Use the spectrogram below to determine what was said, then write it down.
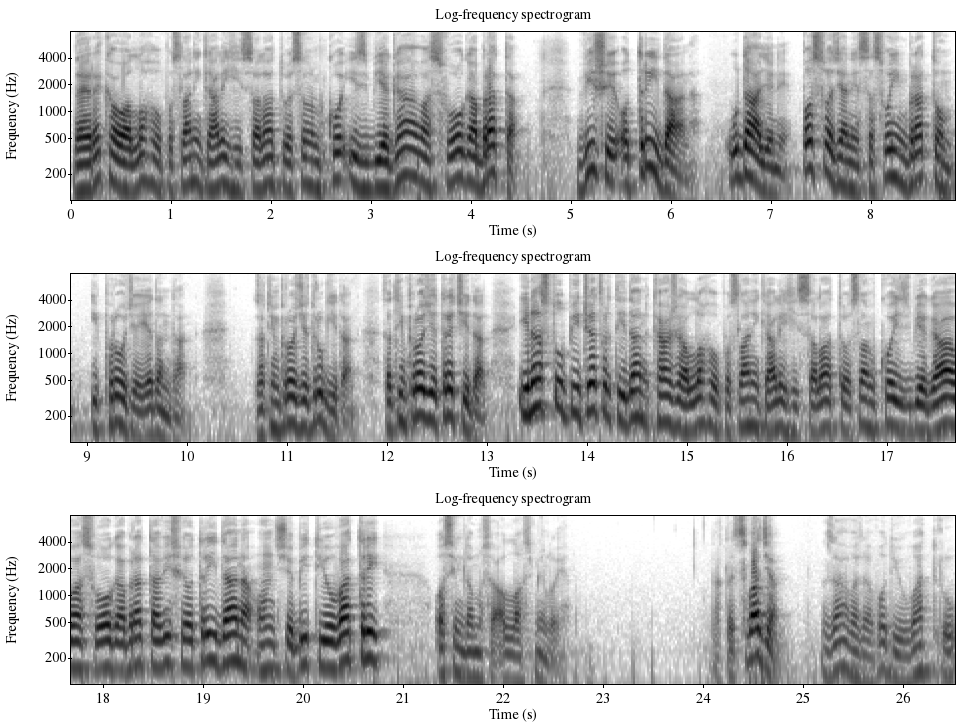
da je rekao Allahov poslanik alihi salatu wasalam ko izbjegava svoga brata više od tri dana, udaljene, posvađane sa svojim bratom i prođe jedan dan. Zatim prođe drugi dan, zatim prođe treći dan i nastupi četvrti dan, kaže Allahov poslanik alihi salatu oslam, ko izbjegava svoga brata više od tri dana, on će biti u vatri, osim da mu se Allah smiluje. Dakle, svađa zavada vodi u vatru,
